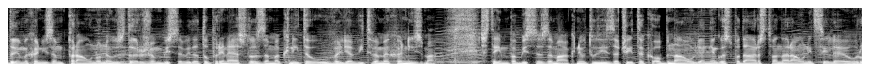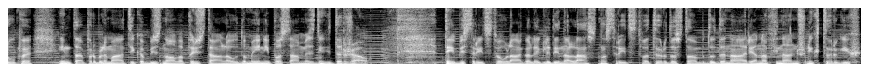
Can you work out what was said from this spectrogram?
da je mehanizem pravno neuzdržen, bi seveda to prineslo zamaknitev uveljavitve mehanizma. S tem pa bi se zamaknil tudi začetek obnavljanja gospodarstva na ravni cele Evrope in ta problematika bi znova pristala v domeni posameznih držav. Te bi sredstva vlagale glede na lastna sredstva ter dostop do denarja na finančnih trgih.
